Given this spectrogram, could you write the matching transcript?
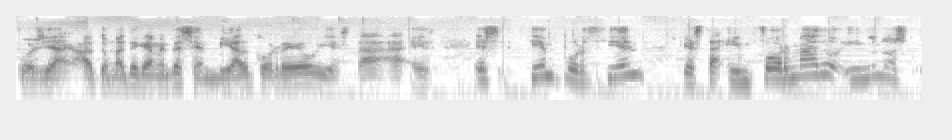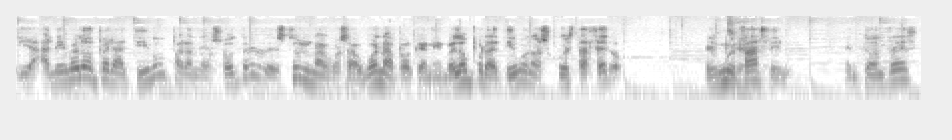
pues ya automáticamente se envía al correo y está, es, es 100% que está informado y no nos, a nivel operativo para nosotros esto es una cosa buena porque a nivel operativo nos cuesta cero. Es muy fácil. Entonces,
